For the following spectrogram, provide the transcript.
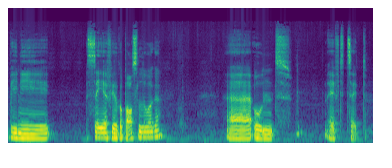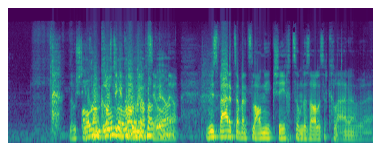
bin ich sehr viel go Basel schauen. Äh, und FCZ. Lustige, Kom lustige Kombination, Ja. ja. Es wäre jetzt aber eine zu lange Geschichte, um das alles zu erklären. Aber, äh,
